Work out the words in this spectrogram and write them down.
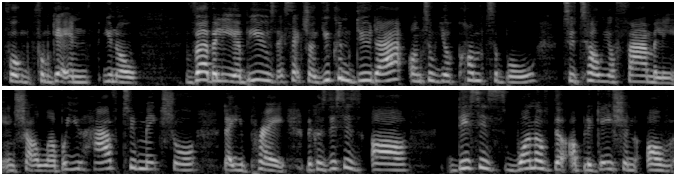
from from getting you know verbally abused etc you can do that until you're comfortable to tell your family inshallah. But you have to make sure that you pray because this is our this is one of the obligation of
